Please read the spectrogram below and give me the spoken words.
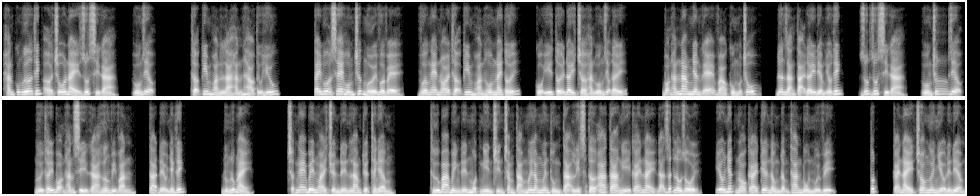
Hắn cũng ưa thích ở chỗ này rút xì gà, uống rượu. Thợ Kim Hoàn là hắn hảo tiểu hữu. Tay đua xe hôm trước mới vừa về, vừa nghe nói Thợ Kim Hoàn hôm nay tới, cố ý tới đây chờ hắn uống rượu đấy. Bọn hắn nam nhân ghé vào cùng một chỗ, đơn giản tại đây điểm yêu thích, rút rút xì gà, uống chút rượu. Người thấy bọn hắn xì gà hương vị văn, ta đều nhanh thích. Đúng lúc này, chợt nghe bên ngoài truyền đến Lam Tuyệt thanh âm. Thứ ba bình đến 1985 nguyên thùng tạ Lister A ta nghĩ cái này đã rất lâu rồi, yêu nhất nó cái kia nồng đậm than bùn mùi vị. Tốt, cái này cho ngươi nhiều đến điểm.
